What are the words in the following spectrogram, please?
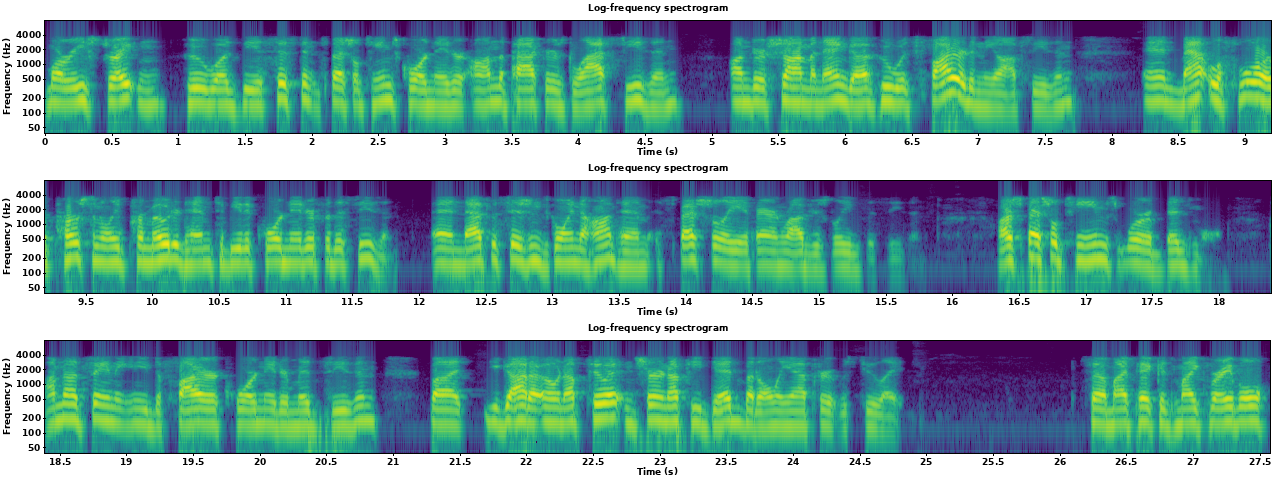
Maurice Drayton, who was the assistant special teams coordinator on the Packers last season under Shawn Mennenga, who was fired in the offseason. And Matt LaFleur personally promoted him to be the coordinator for this season. And that decision's going to haunt him, especially if Aaron Rodgers leaves this season. Our special teams were abysmal. I'm not saying that you need to fire a coordinator mid-season, but you got to own up to it. And sure enough, he did, but only after it was too late. So my pick is Mike Vrabel.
